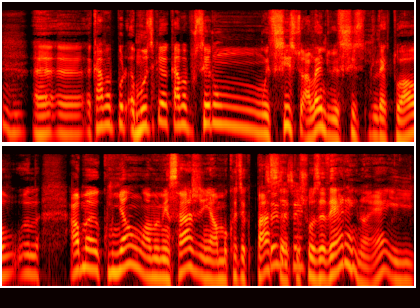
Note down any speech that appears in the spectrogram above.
uhum. uh, uh, acaba por, a música acaba por ser um exercício, além do exercício intelectual, há uma comunhão, há uma mensagem, há uma coisa que passa, sim, sim, que sim. as pessoas aderem, não é? E,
